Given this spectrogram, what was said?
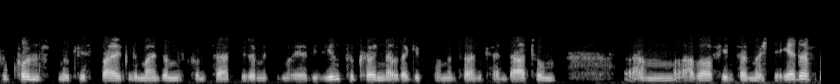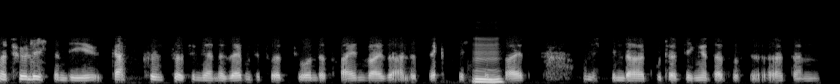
Zukunft möglichst bald ein gemeinsames Konzert wieder mit ihm realisieren zu können. Aber da gibt es momentan kein Datum. Ähm, aber auf jeden Fall möchte er das natürlich, denn die Gastkünstler sind ja in derselben Situation, dass reihenweise alles wegbricht mhm. Zeit. Und ich bin da guter Dinge, dass es äh, dann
